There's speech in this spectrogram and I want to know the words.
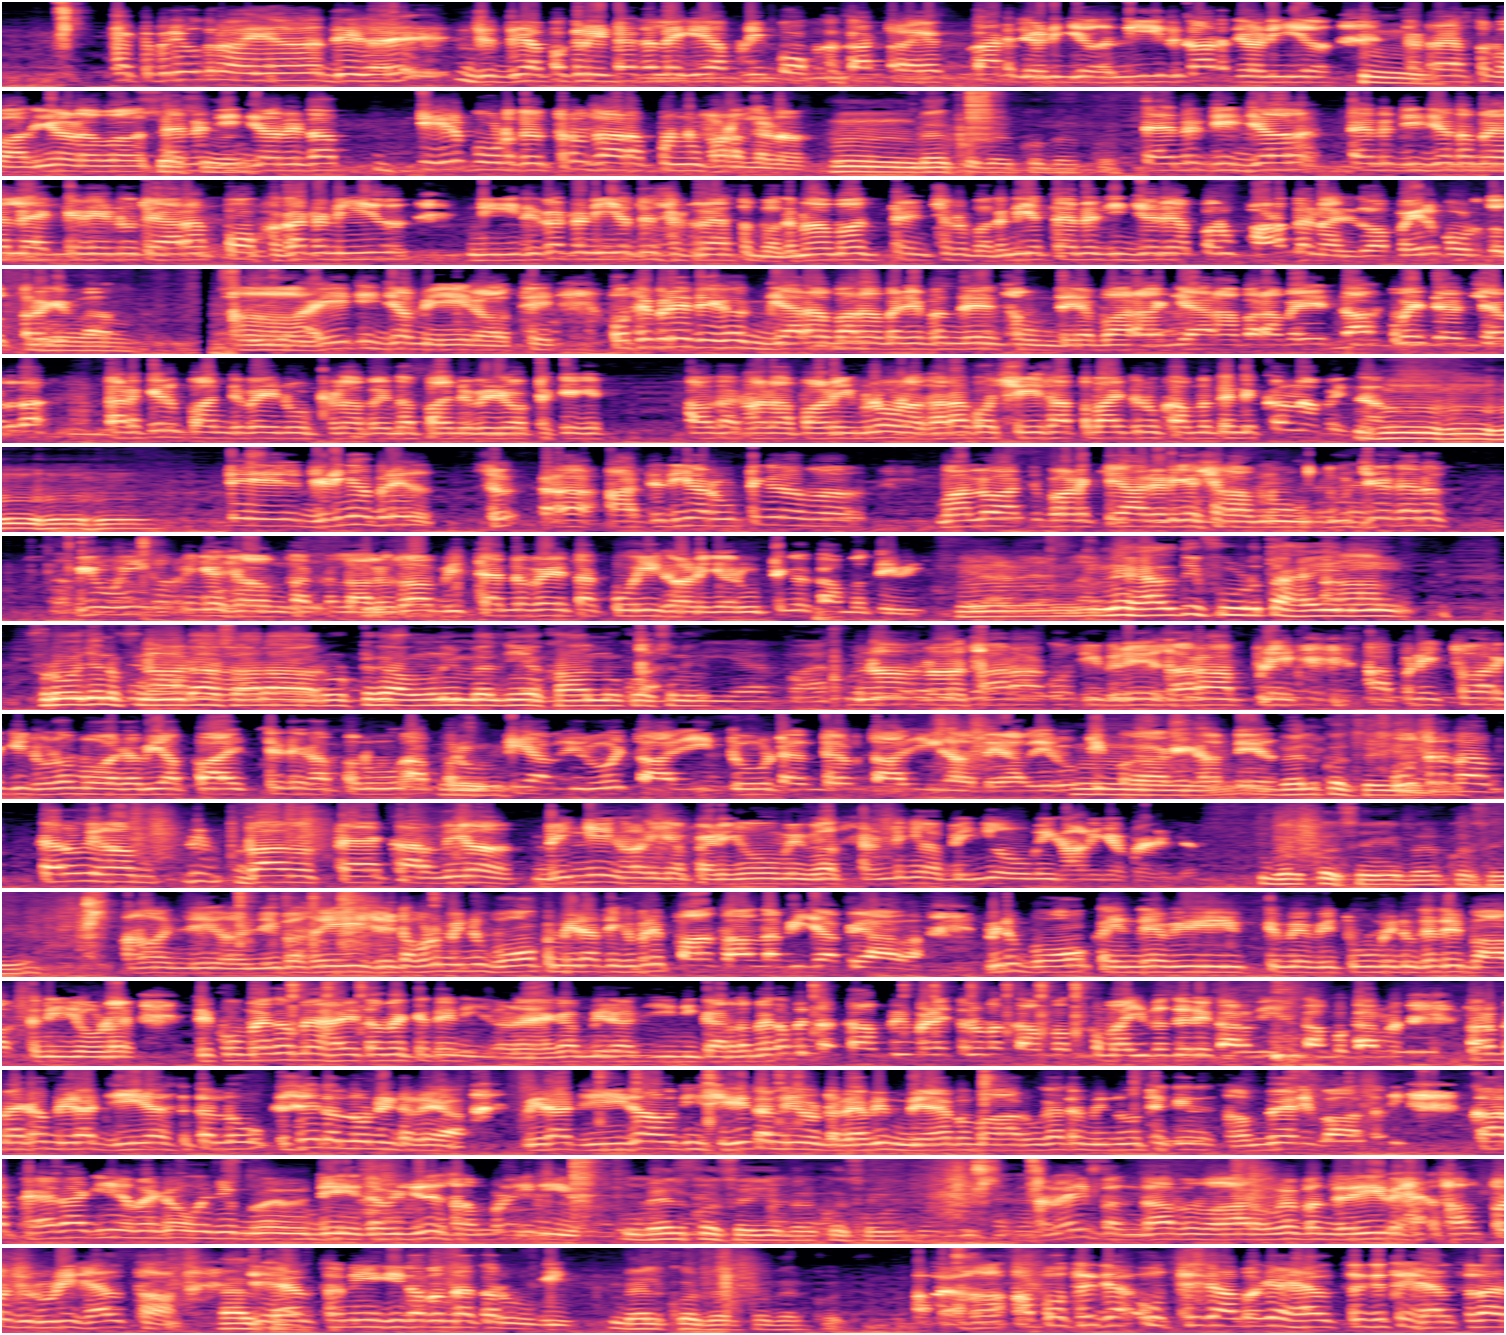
ਇੱਕ ਵਾਰੀ ਉਧਰ ਆਏ ਆ ਦੇਖ ਆਏ ਜਿੱਦੇ ਆਪਾਂ ਕੈਨੇਡਾ ਚਲੇ ਗਏ ਆਪਣੀ ਭੁੱਖ ਘਟ ਰਹਿ ਘਟ ਜਾਣੀ ਆ ਨੀਂਦ ਘਟ ਜਾਣੀ ਆ ਸਟ੍ਰੈਸ ਵਧ ਜਾਣਾ ਵਾ। ਤਿੰਨ ਚੀਜ਼ਾਂ ਦੇ ਤਾਂ 에어ਪੋਰਟ ਦੇ ਉਤਰਨ ਸਾਰ ਆਪਾਂ ਨੂੰ ਫੜ ਲੈਣਾ। ਹੂੰ ਬਿਲਕੁਲ ਬਿਲਕੁਲ ਬਿਲਕੁਲ। ਤਿੰਨ ਚੀਜ਼ਾਂ ਤਿੰਨ ਚੀਜ਼ਾਂ ਤਾਂ ਮੈਂ ਲੈ ਕੇ ਰੇਨ ਨੂੰ ਤਿਆਰ ਆ ਭੁੱਖ ਘਟਣੀ ਆ ਨੀਂਦ ਘਟਣੀ ਆ ਤੇ ਸਟ੍ਰੈਸ ਵਧਣਾ ਵਾ ਟੈਨਸ਼ਨ ਵਧਣੀ ਆ। ਤਿੰਨ ਚੀਜ਼ਾਂ ਨੇ ਆਪਾਂ ਨੂੰ ਫੜ ਲੈਣਾ ਜਦੋਂ ਆਪਾਂ 에어ਪੋਰਟ ਤੋਂ ਉਤਰ ਗਏ ਵਾ ਹਾਂ ਇਹ ਚੀਜ਼ਾਂ ਮੇਨ ਆ ਉੱਥੇ। ਉੱਥੇ ਵੀਰੇ ਦੇਖ 11 12 ਵਜੇ ਬੰਦੇ ਸੌਂਦੇ ਆ 12 11 12 ਵਜੇ 10 ਵਜੇ ਟੈਨਸ਼ਨ ਦਾ ਤੜਕੇ ਨੂੰ 5 ਵਜੇ ਨੂੰ ਉੱਠਣਾ ਪੈਂਦਾ 5 ਵਜੇ ਉੱਠ ਕੇ ਆਪਦਾ ਖਾਣਾ ਪਾਣੀ ਬਣਾਉਣਾ ਸਾਰਾ ਕੁਝ 6 7 ਵਜੇ ਨੂੰ ਕੰਮ ਤੇ ਨਿਕਲਣਾ ਪੈਂਦਾ। ਤੇ ਜਿਹੜੀਆਂ ਵੀਰੇ ਅੱਜ ਦੀਆਂ ਰੋਟੀਆਂ ਵਾ, ਮੰਨ ਲਓ ਅੱਜ ਬਣ ਕੇ ਆ ਜਾਣੀਆਂ ਸ਼ਾਮ ਨੂੰ ਦੂਜੇ ਦਿਨ ਵੀ ਉਹੀ ਖਾਣੀਆਂ ਸ਼ਾਮ ਤੱਕ ਲਾ ਲਓ ਸਾਹਿਬ ਵੀ 3 ਵਜੇ ਤੱਕ ਉਹੀ ਖਾਣੀਆਂ ਰੋਟੀਆਂ ਕੰਮ ਤੇ ਵੀ। ਨਹੀਂ ਹੈਲਦੀ ਫੂਡ ਤਾਂ ਹੈ ਹੀ। ਨਹੀਂ। ਫਰੋਜ਼ਨ ਫੂਡ ਆ ਸਾਰਾ ਰੋਟੀਆਂ ਉਹ ਨਹੀਂ ਮਿਲਦੀਆਂ ਖਾਣ ਨੂੰ ਕੁਛ ਨਹੀਂ। ਨਾ ਨਾ ਸਾਰਾ ਕੁਝ ਹੀ ਵੀਰੇ ਸਾਰਾ ਆਪਣੇ ਆਪਣੇ ਇੱਥੋਂ ਵਰਗੀ ਥੋੜਾ ਮੌਜ ਆ ਵੀ ਆਪਾਂ ਇੱਥੇ ਦੇ ਆਪਾਂ ਨੂੰ ਆਪਾਂ ਰੋਟੀ ਆਪਦੀ ਰੋਜ਼ ਤਾਜ਼ੀ ਦੋ ਟਾਈਮ ਟਾਈਮ ਤਾਜ਼ੀ ਖਾਂਦੇ ਆ ਆਪਦੀ ਰੋਟੀ ਪਕਾ ਕੇ ਖਾਂਦੇ ਆ। ਬਿਲਕੁਲ ਸਹੀ ਉਧਰ ਤਾਂ ਕਰੋ ਵੀ ਹਾਂ ਵੀ ਬਾਅਦ ਪੈਕ ਕਰ ਲਿਆ ਬਈਆਂ ਖਾਣੀਆਂ ਪੈਣੀਆਂ ਉਵੇਂ ਬਸ ਠੰਡੀਆਂ ਬਈਆਂ ਉਵੇਂ ਖਾਣੀਆਂ ਪੈਣੀਆਂ। ਬਿਲਕੁਲ ਸਹੀ ਹੈ ਬਿਲਕੁਲ ਸਹੀ ਹੈ। ਹਾਂਜੀ ਹਾਂਜੀ ਬਸ ਇਹ ਤਾਂ ਹੁਣ ਮੈਨੂੰ ਬਹੁਤ ਮੇਰਾ ਦੇਖ ਮੇਰੇ 5 ਸਾਲ ਦਾ ਵੀਜ਼ਾ ਪਿਆ ਵਾ। ਮੈਨੂੰ ਬਹੁਤ ਕਹਿੰਦੇ ਵੀ ਕਿਵੇਂ ਵੀ ਤੂੰ ਮੈਨੂੰ ਕਹਿੰਦੇ ਵਾਪਸ ਨਹੀਂ ਆਉਣਾ। ਦੇਖੋ ਮੈਂ ਕਿਹਾ ਮੈਂ ਹਜੇ ਤਾਂ ਮੈਂ ਕਿਤੇ ਨਹੀਂ ਜਾਣਾ ਹੈਗਾ ਮੇਰਾ ਜੀ ਨਹੀਂ ਕਰਦਾ। ਮੈਂ ਕਿਹਾ ਮੈਨੂੰ ਤਾਂ ਕੰਮ ਵੀ ਮਿਲੇ ਚਲੋ ਮੈਂ ਕੰਮ ਕਮਾਈ ਬੰਦੇ ਨੇ ਕਰਨੀ ਹੈ ਕੰਮ ਕਰਨਾ। ਪਰ ਮੈਂ ਕਿਹਾ ਮੇਰਾ ਜੀ ਇਸ ਗੱਲੋਂ ਕਿਸੇ ਗੱਲੋਂ ਨਹੀਂ ਡਰਿਆ। ਮੇਰਾ ਜੀ ਨਾ ਆਪਦੀ ਸਿਹਤ ਲਈ ਡਰਿਆ ਵੀ ਮੈਂ ਬਿਮਾਰ ਹੋ ਗਿਆ ਤਾਂ ਮੈਨੂੰ ਉੱਥੇ ਕਿਸੇ ਸਾਂਭਿਆ ਨਹੀਂ ਬਾਤ ਨਹੀਂ। ਘਰ ਫਾਇਦਾ ਕੀ ਹੈ? ਮੈਂ ਕਿਹਾ ਉਹ ਜੇ ਦੇਖਦਾ ਵੀ ਜਿਹਨੇ ਹੀ ਨਹੀਂ ਬਿਲਕੁਲ ਸਹੀ ਹੈ ਬਿਲਕੁਲ ਸਹੀ ਹੈ। ਨਹੀਂ ਬੰਦਾ ਬਿਮਾਰ ਹੋਵੇ ਬੰਦੇ ਦੀ ਸਭ ਤੋਂ ਜ਼ਰੂਰੀ ਹੈਲਥ ਆ। ਜੇ। ਹੈਲਥ ਨਹੀਂ ਕੀ ਤਾਂ ਬੰਦਾ ਕਰੂਗੀ। ਬਿਲਕੁਲ ਬਿਲਕੁਲ ਬਿਲਕੁਲ। ਹਾਂ ਆਪਾਂ ਉੱਥੇ ਜਾ ਉੱਥੇ ਜਾਵਾਂਗੇ ਹੈਲਥ ਜਿੱਥੇ ਹੈਲਥ ਦਾ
